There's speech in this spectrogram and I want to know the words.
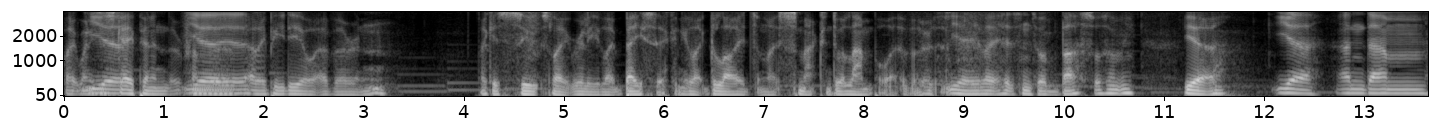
like when he's Yeah. escaping in the, from Yeah, the yeah. LAPD or whatever, and like his suit's like really like basic, and he like glides and like smacks into a lamp or whatever. Yeah, he like hits into a bus or something. Yeah, Yeah, and um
